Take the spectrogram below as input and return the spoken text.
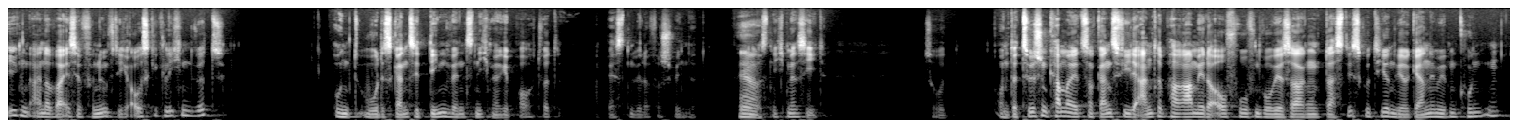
irgendeiner Weise vernünftig ausgeglichen wird und wo das ganze Ding, wenn es nicht mehr gebraucht wird, am besten wieder verschwindet, ja. wenn man es nicht mehr sieht. So, und dazwischen kann man jetzt noch ganz viele andere Parameter aufrufen, wo wir sagen, das diskutieren wir gerne mit dem Kunden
